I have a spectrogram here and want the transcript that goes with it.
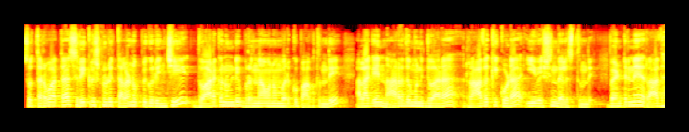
సో తర్వాత శ్రీకృష్ణుడి తలనొప్పి గురించి ద్వారక నుండి బృందావనం వరకు పాకుతుంది. అలాగే నారదముని ద్వారా రాధకి కూడా ఈ విషయం తెలుస్తుంది. వెంటనే రాధ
